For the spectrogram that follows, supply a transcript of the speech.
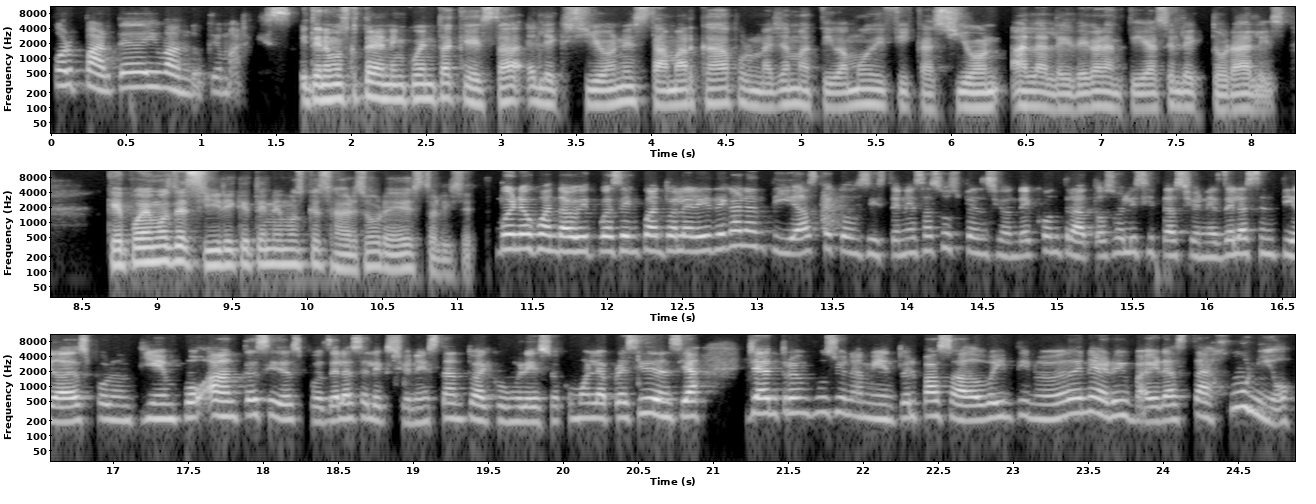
por parte de Iván Duque Márquez. Y tenemos que tener en cuenta que esta elección está marcada por una llamativa modificación a la ley de garantías electorales. ¿Qué podemos decir y qué tenemos que saber sobre esto, Lisette? Bueno, Juan David, pues en cuanto a la ley de garantías que consiste en esa suspensión de contratos o de las entidades por un tiempo antes y después de las elecciones, tanto al Congreso como a la presidencia, ya entró en funcionamiento el pasado 29 de enero y va a ir hasta junio.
